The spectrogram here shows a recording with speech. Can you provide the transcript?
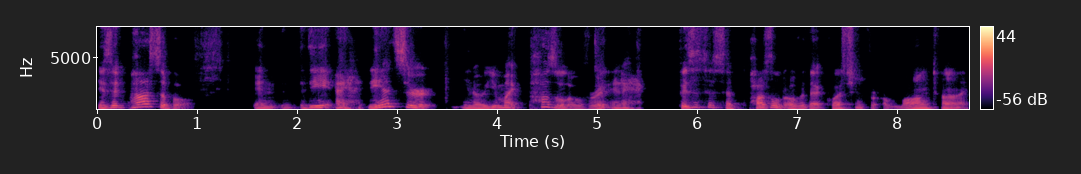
Is it possible? And the, the answer, you know, you might puzzle over it, and physicists have puzzled over that question for a long time.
